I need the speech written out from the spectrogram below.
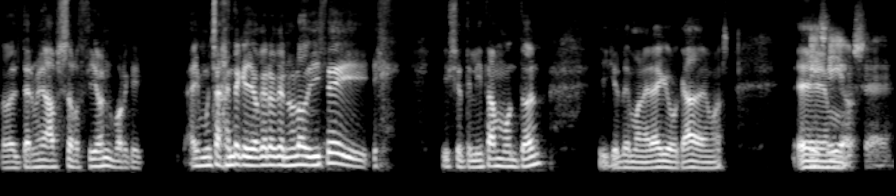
lo del término absorción, porque hay mucha gente que yo creo que no lo dice y, y se utiliza un montón y que de manera equivocada además. Sí, sí, em, o sea,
